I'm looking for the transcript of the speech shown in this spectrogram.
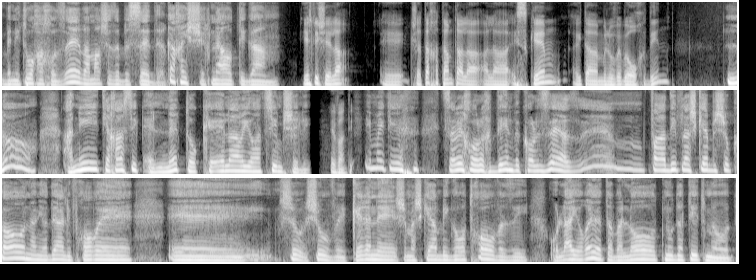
בניתוח החוזה ואמר שזה בסדר. ככה היא שכנעה אותי גם. יש לי שאלה, אה, כשאתה חתמת על, ה- על ההסכם, היית מלווה בעורך דין? לא, אני התייחסתי אל נטו כאל היועצים שלי. הבנתי. אם הייתי צריך עורך דין וכל זה, אז אה, כבר עדיף להשקיע בשוק ההון, אני יודע, לבחור, אה, אה, שוב, שוב, קרן אה, שמשקיעה באגרות חוב, אז היא עולה יורדת, אבל לא תנודתית מאוד.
